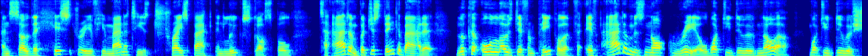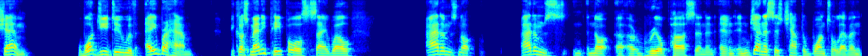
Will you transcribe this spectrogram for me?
And so the history of humanity is traced back in Luke's Gospel to Adam. But just think about it. Look at all those different people. If, if Adam is not real, what do you do with Noah? What do you do with Shem? What do you do with Abraham? Because many people will say, well, Adam's not Adam's not a, a real person. And, and, in Genesis chapter 1 to 11,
